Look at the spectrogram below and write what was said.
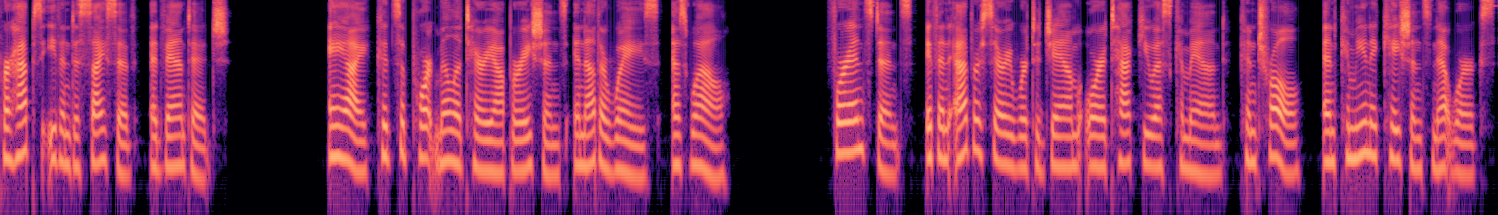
perhaps even decisive, advantage. AI could support military operations in other ways as well. For instance, if an adversary were to jam or attack U.S. command, control, and communications networks,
